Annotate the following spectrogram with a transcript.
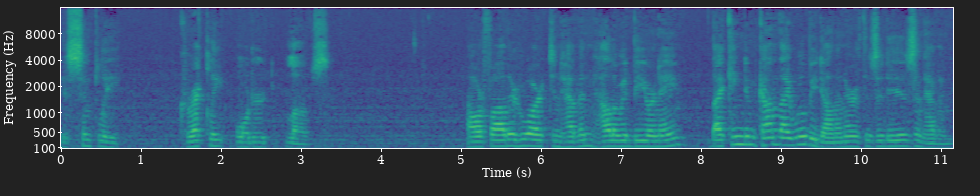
is simply correctly ordered loves. Our Father who art in heaven, hallowed be your name. Thy kingdom come, thy will be done on earth as it is in heaven.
